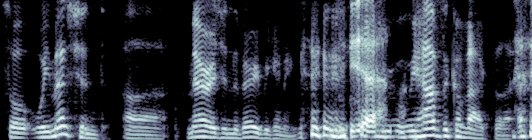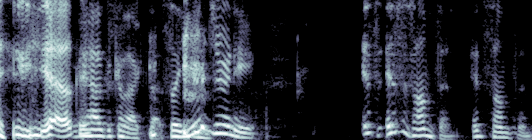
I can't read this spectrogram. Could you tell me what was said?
so we mentioned uh marriage in the very beginning. yeah we, we have to come back to that. yeah We have to come back to that. So your journey, it's it's something. It's something,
